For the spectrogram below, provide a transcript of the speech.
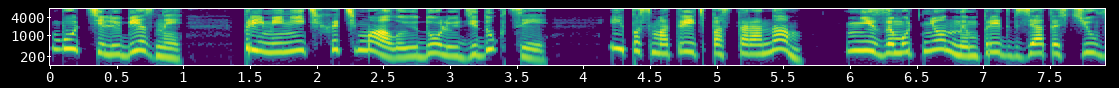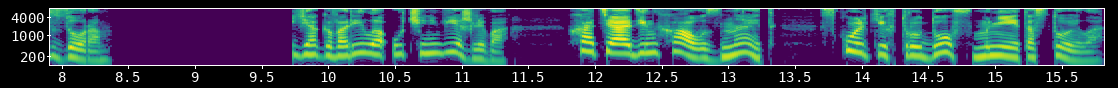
«Будьте любезны применить хоть малую долю дедукции и посмотреть по сторонам незамутненным предвзятостью взором. Я говорила очень вежливо, хотя один хаос знает, скольких трудов мне это стоило.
